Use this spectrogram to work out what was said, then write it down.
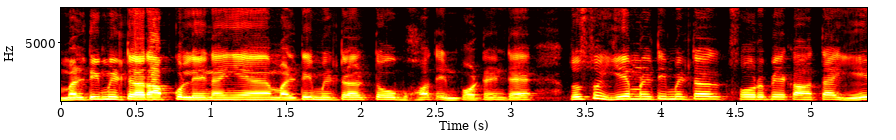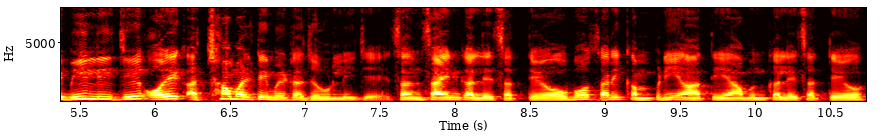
मल्टीमीटर आपको लेना ही है, मल्टीमीटर तो बहुत इंपॉर्टेंट है। दोस्तों, ये मल्टीमीटर सौ रुपये का आता है, ये भी लीजिए और एक अच्छा मल्टीमीटर ज़रूर लीजिए। सनसाइन का ले सकते हो, बहुत सारी कंपनियाँ आती हैं, आप उनका ले सकते हो।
